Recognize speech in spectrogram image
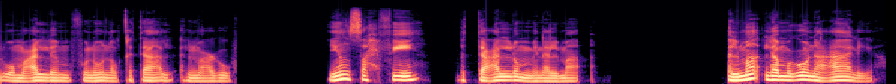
ومعلم فنون القتال المعروف. ينصح فيه بالتعلم من الماء. الماء له مرونة عالية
